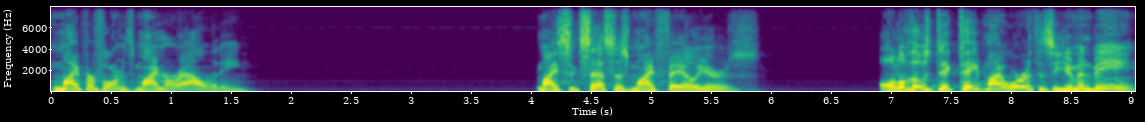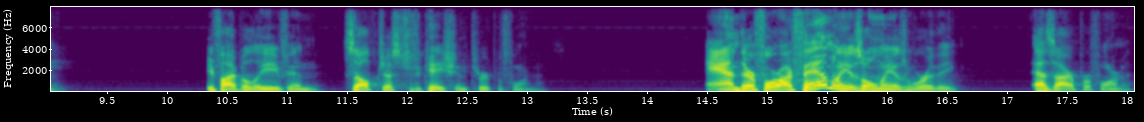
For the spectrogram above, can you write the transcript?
My performance, my morality, my successes, my failures, all of those dictate my worth as a human being if I believe in self justification through performance. And therefore, our family is only as worthy as our performance.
